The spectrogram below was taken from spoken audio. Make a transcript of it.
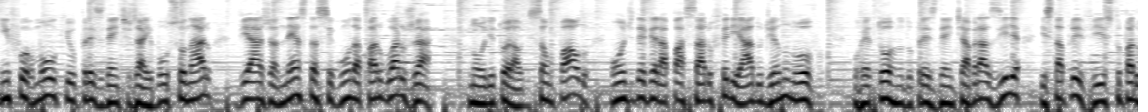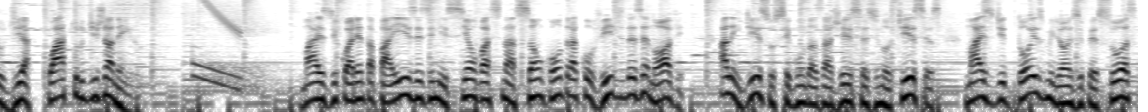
informou que o presidente Jair Bolsonaro viaja nesta segunda para o Guarujá no litoral de São Paulo, onde deverá passar o feriado de Ano Novo. O retorno do presidente a Brasília está previsto para o dia 4 de janeiro. Mais de 40 países iniciam vacinação contra a Covid-19. Além disso, segundo as agências de notícias, mais de 2 milhões de pessoas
